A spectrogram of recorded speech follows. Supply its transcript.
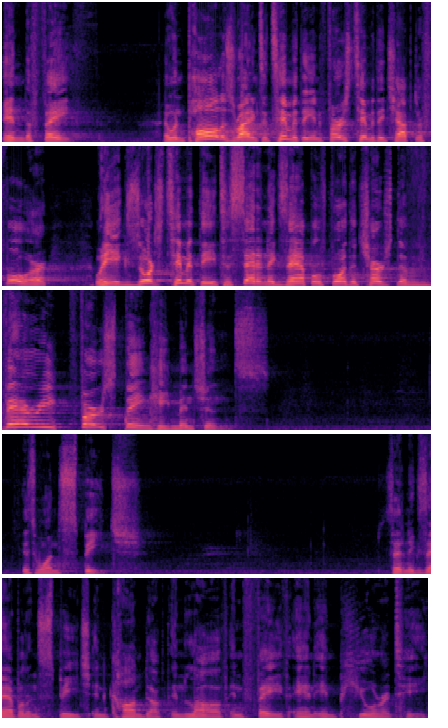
in the faith. And when Paul is writing to Timothy in 1 Timothy chapter 4, when he exhorts Timothy to set an example for the church, the very first thing he mentions is one's speech set an example in speech, in conduct, in love, in faith, and in purity.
